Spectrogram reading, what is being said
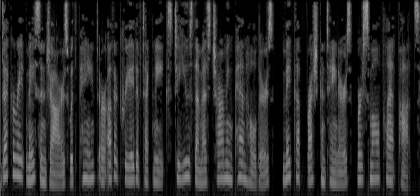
Decorate mason jars with paint or other creative techniques to use them as charming pen holders, makeup brush containers, or small plant pots.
